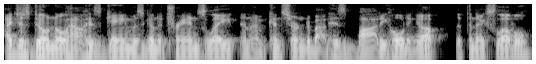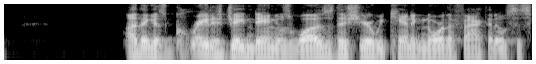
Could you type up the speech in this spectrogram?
I just don't know how his game is going to translate, and I'm concerned about his body holding up at the next level. I think as great as Jayden Daniels was this year, we can't ignore the fact that it was his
